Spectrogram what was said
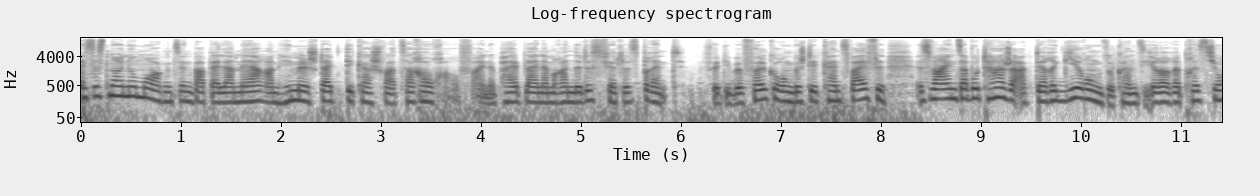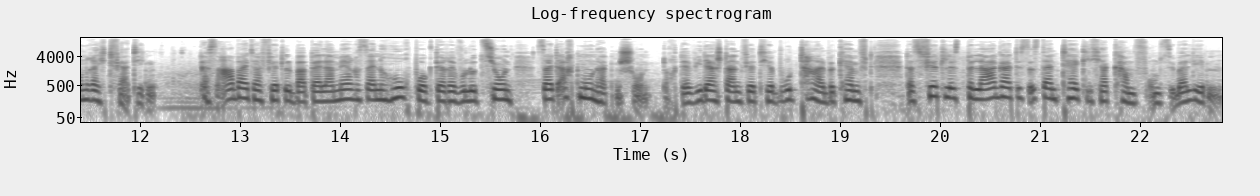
Es ist 9 Uhr morgens in Bab el-Amer. Am Himmel steigt dicker schwarzer Rauch auf. Eine Pipeline am Rande des Viertels brennt. Für die Bevölkerung besteht kein Zweifel. Es war ein Sabotageakt der Regierung, so kann sie ihre Repression rechtfertigen. Das Arbeiterviertel Bab el-Amer ist eine Hochburg der Revolution, seit acht Monaten schon. Doch der Widerstand wird hier brutal bekämpft. Das Viertel ist belagert, es ist ein täglicher Kampf ums Überleben.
